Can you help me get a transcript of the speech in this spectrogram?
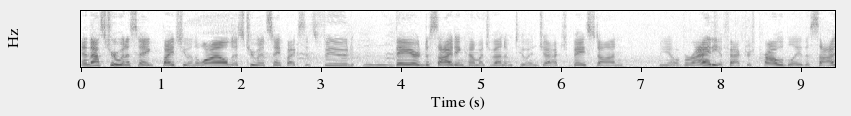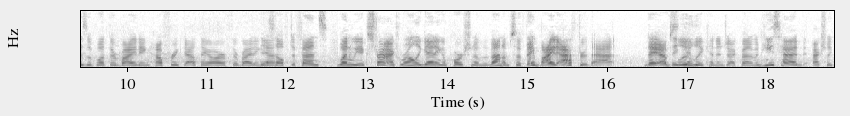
And that's true when a snake bites you in the wild. It's true when a snake bites its food. They are deciding how much venom to inject based on, you know, a variety of factors. Probably the size of what they're biting, how freaked out they are if they're biting in self-defense. When we extract, we're only getting a portion of the venom. So if they bite after that, they absolutely can inject venom. And he's had actually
